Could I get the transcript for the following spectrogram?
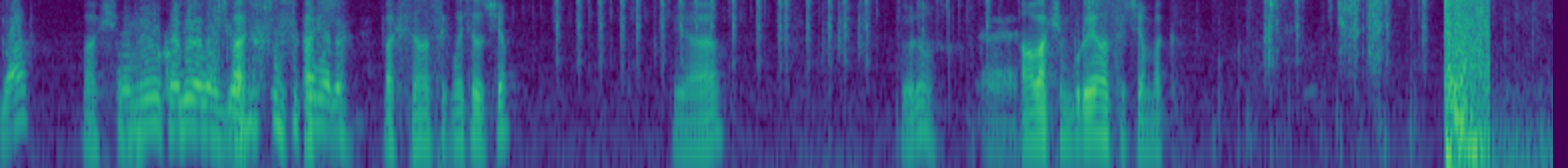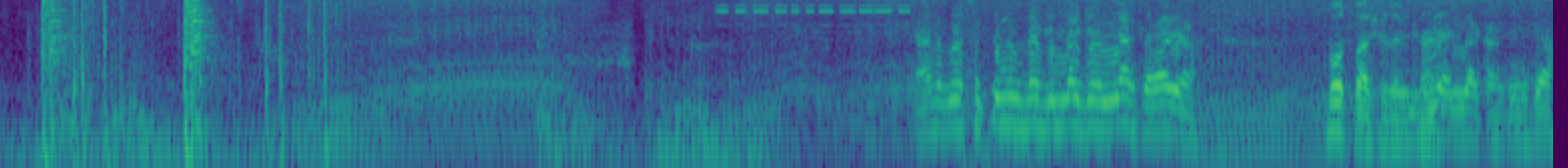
Bak. Bak şimdi. Konuyu kalıyor bak. Bak, Bak, sıkamadı. bak sana sıkmaya çalışacağım. Ya. Gördün mü? Evet. Ama bak şimdi buraya nasıl sıkacağım bak. Yani böyle sıktığımız begiller gelirlerse var ya. Bot var şurada bir tane. yerler kanka uza.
